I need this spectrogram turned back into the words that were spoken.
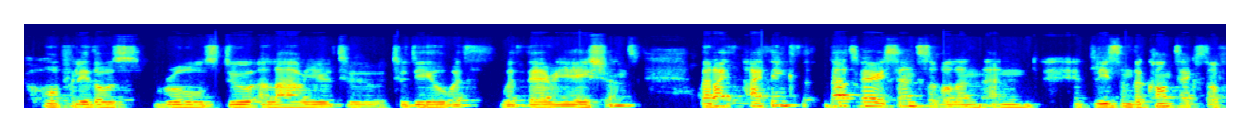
hopefully those rules do allow you to to deal with with variations. But I, I think that's very sensible, and, and at least in the context of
